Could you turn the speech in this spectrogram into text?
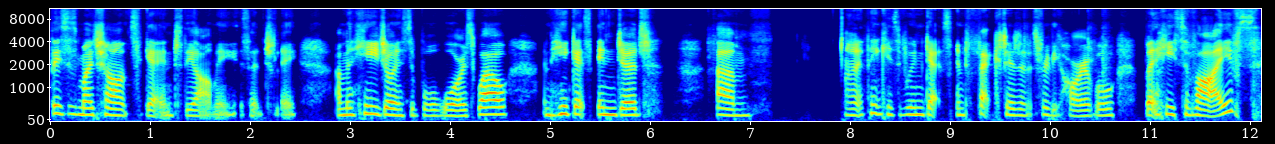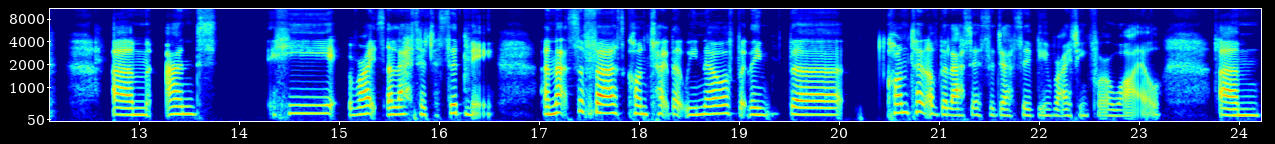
"This is my chance to get into the army." Essentially, and then he joins the Boer War as well, and he gets injured. Um, and I think his wound gets infected, and it's really horrible. But he survives, um, and he writes a letter to Sydney, and that's the first contact that we know of. But the content of the letter suggests they've been writing for a while, um,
